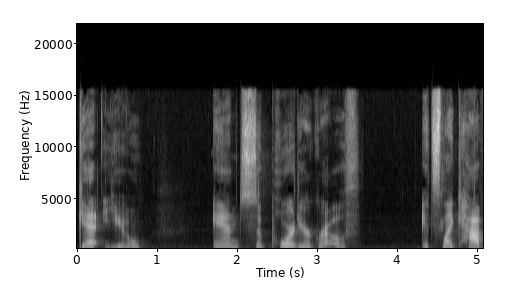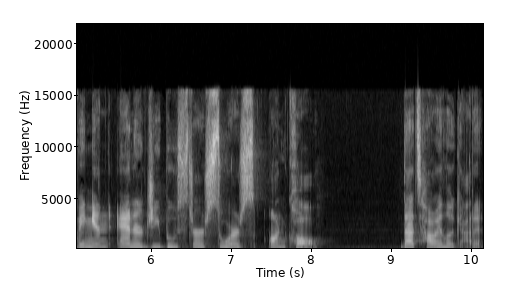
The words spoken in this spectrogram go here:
get you and support your growth, it's like having an energy booster source on call. That's how I look at it.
